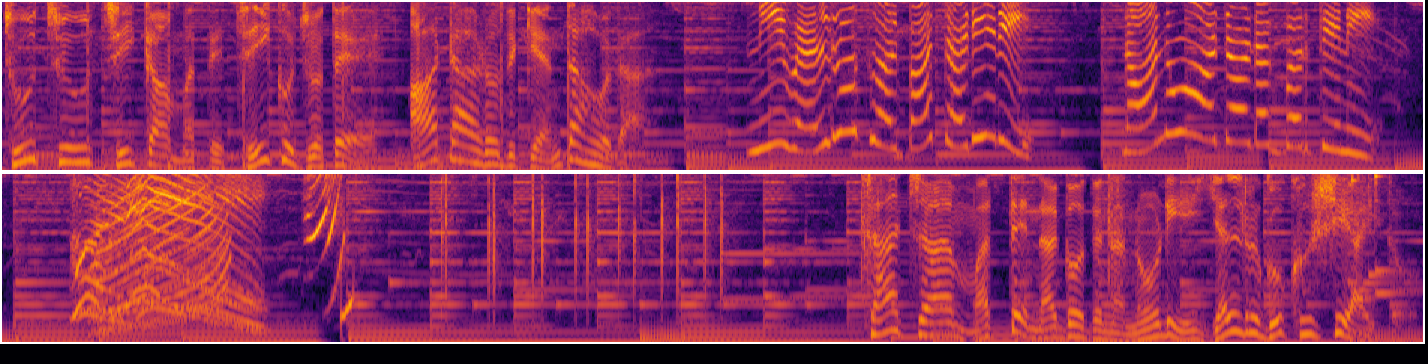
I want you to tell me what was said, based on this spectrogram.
ಚೂಚು ಚೀಕಾ ಮತ್ತೆ ಚೀಕು ಜೊತೆ ಆಟ ಆಡೋದಕ್ಕೆ ಅಂತ ಹೋದ. ನೀವೆಲ್ರೂ ಸ್ವಲ್ಪ ತಡೀರಿ. ನಾನು ಆಟ ಆಡಕ್ ಬರ್ತೀನಿ. ಚಾಚಾ ಮತ್ತೆ ನಗೋದನ್ನ ನೋಡಿ ಎಲ್ರಿಗೂ ಖುಷಿ ಆಯ್ತು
